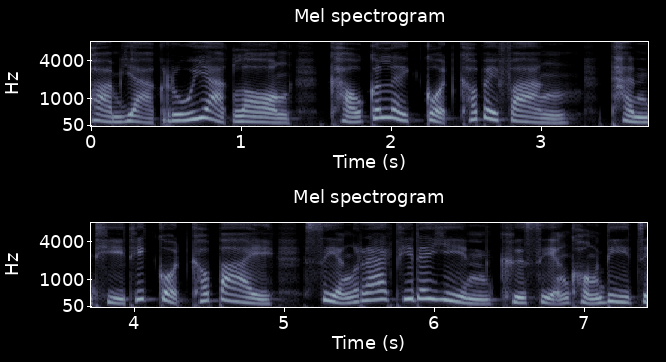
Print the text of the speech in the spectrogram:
ความอยากรู้อยากลอง เขาก็เลยกดเข้าไปฟัง ทันทีที่กดเข้าไป เสียงแรกที่ได้ยินคือเสียงของดีเจ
